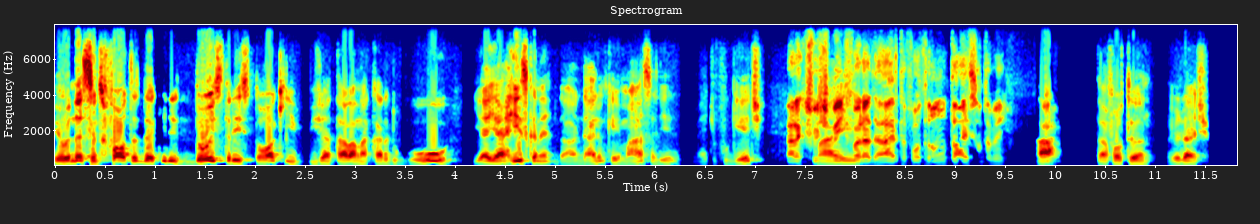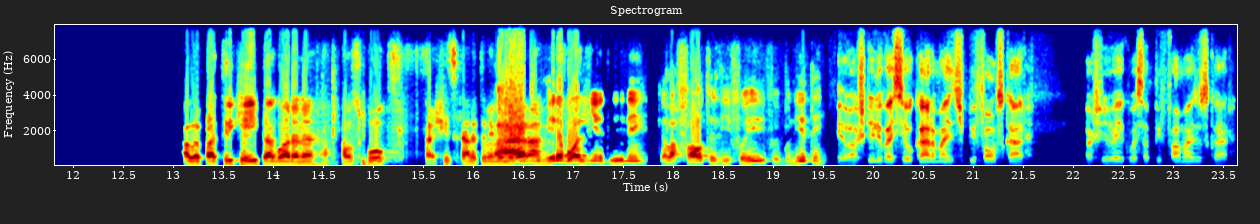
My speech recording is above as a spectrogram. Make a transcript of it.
Eu ainda sinto falta daquele dois, três toques e já tá lá na cara do gol. E aí arrisca, né? Dá, dá um queimaça ali, mete o foguete. Cara que chute mas... bem fora da área, tá faltando um Tyson também. Ah, tá faltando, verdade. Fala, Patrick aí tá agora, né? Aos poucos. Acho que esse cara também vai ah, melhorar. A primeira bolinha dele, hein? Aquela falta ali foi, foi bonita, hein? Eu acho que ele vai ser o cara mais de pifar os caras. Acho que ele vai começar a pifar mais os caras.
